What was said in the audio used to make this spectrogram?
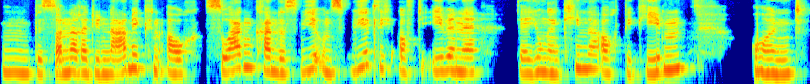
besondere Dynamiken auch sorgen kann, dass wir uns wirklich auf die Ebene der jungen Kinder auch begeben. Und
